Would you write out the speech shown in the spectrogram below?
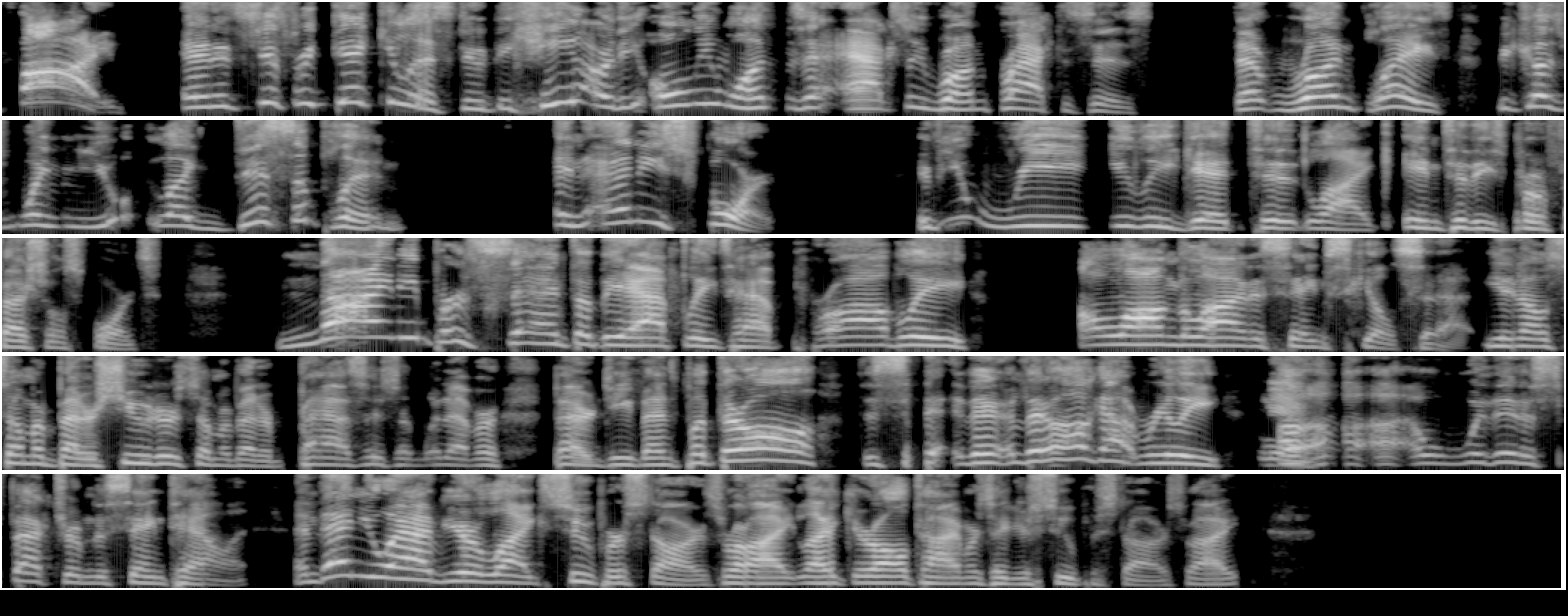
five. And it's just ridiculous, dude. The Heat are the only ones that actually run practices, that run plays. Because when you like discipline in any sport, if you really get to like into these professional sports, 90% of the athletes have probably along the line the same skill set. You know, some are better shooters, some are better passers, or whatever, better defense, but they're all the they're they're all got really Yeah. uh, uh, uh, within a spectrum the same talent. And then you have your like superstars, right? Like your all timers and your superstars, right?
